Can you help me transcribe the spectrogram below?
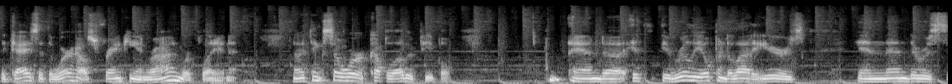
the guys at the warehouse, Frankie and Ron, were playing it. And I think so were a couple other people. And uh, it, it really opened a lot of ears. And then there was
